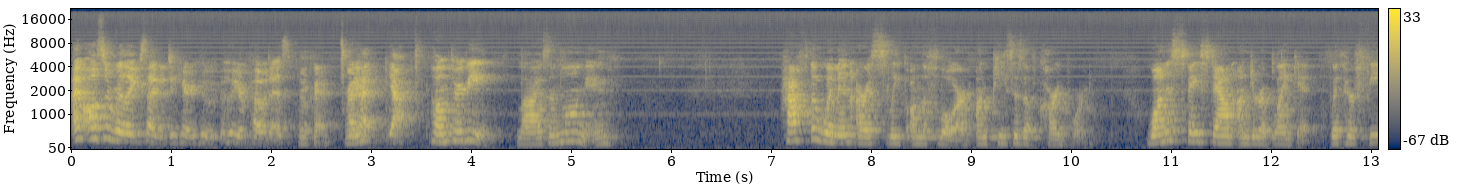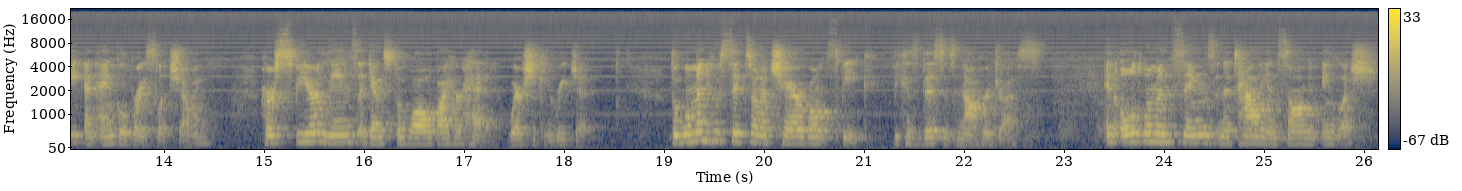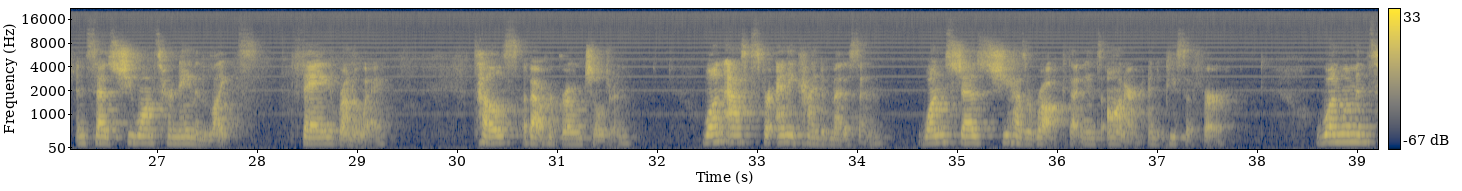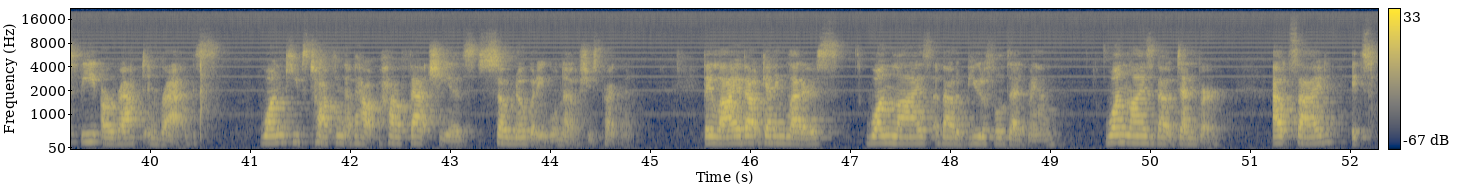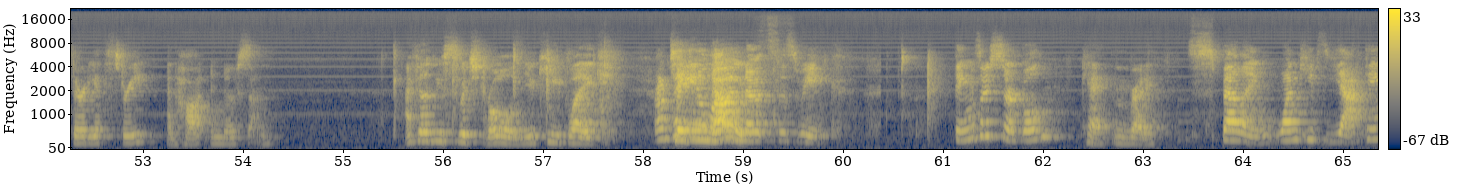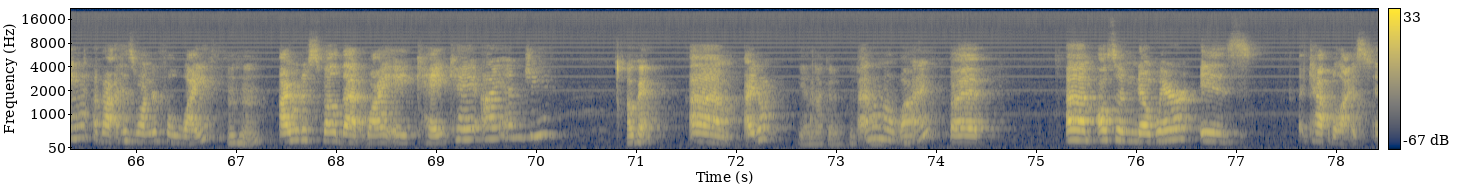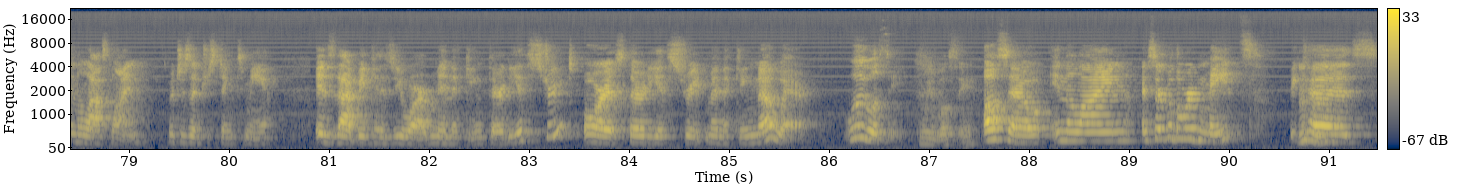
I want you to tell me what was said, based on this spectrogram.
I'm also really excited to hear who, who your poet is. Okay, ready? Okay. Yeah. Poem 3B Lies and Longing. Half the women are asleep on the floor on pieces of cardboard. One is face down under a blanket, with her feet and ankle bracelet showing. Her spear leans against the wall by her head, where she can reach it. The woman who sits on a chair won't speak, because this is not her dress. An old woman sings an Italian song in English and says she wants her name in lights. Faye Runaway. Tells about her grown children. One asks for any kind of medicine. One says she has a rock that means honor and a piece of fur. One woman's feet are wrapped in rags. One keeps talking about how fat she is, so nobody will know she's pregnant. They lie about getting letters. One lies about a beautiful dead man. One lies about Denver. Outside, it's 30th Street and hot and no sun. I feel like we switched roles. You keep like, I'm Taking taking, a lot of notes. this week. Things are circled. okay, I'm ready. Spelling. One keeps yakking about his wonderful wife. Mm-hmm. I would have spelled that Y A K K I N G. Okay. Um, I don't Yeah, I'm not gonna. I don't know why, but um, also nowhere is capitalized in the last line, which is interesting to me. Is that because you are mimicking 30th Street, or is 30th Street mimicking nowhere? We will see. We will see. Also, in the line, I circled the word mates because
